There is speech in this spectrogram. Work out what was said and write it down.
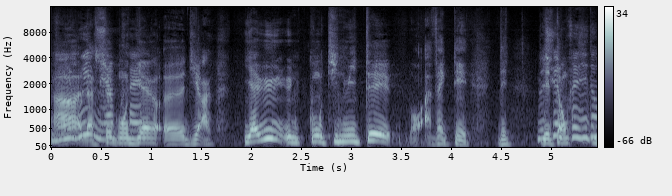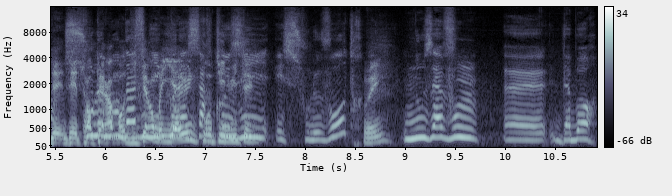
à la seconde guerre d'Irak. Il y a eu une continuité, bon, avec des, des, des, tempéraments différents, mais il y a eu une continuité. Et sous le vôtre, nous avons d'abord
